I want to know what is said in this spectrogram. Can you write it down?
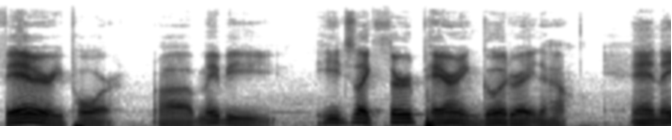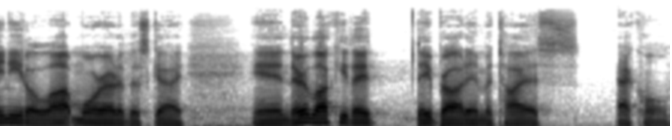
very poor. Uh, maybe he's like third pairing good right now, and they need a lot more out of this guy. And they're lucky they they brought in Matthias Ekholm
